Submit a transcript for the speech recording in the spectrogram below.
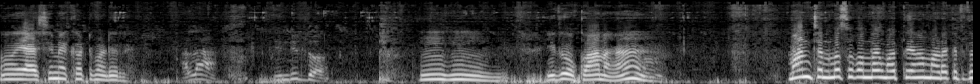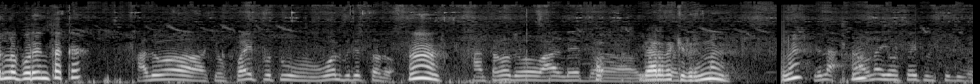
ಹ್ಮ್ ಯಾಸಿಮೆ ಕಟ್ ಮಾಡಿರಿ ಅಲ್ಲ ತಿಂದಿದ್ದು. ಹ್ಮ್ ಹ್ಮ್. ಇದು ಕಾನ? ಮನ್ ಚನ್ಮಸ ಬಂದಾಗ ಮತ್ತೇನೋ ಮಾಡಕತ್ತಿದ್ರಲ್ಲ ಬೋರಿನ ತಕ್ಕ ಅದು ಪೈಪ್ ತು ಓಲ್ ಬಿದ್ದಿತ್ತದು ಹ್ಮ್ ಅಂತ ತಗೋದು ಒಳ್ಳೆ ಇಲ್ಲ ಅವನ ಇವತ್ತು ಪೈಪ್ ಇಡ್ತಿದ್ದೀವಿ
